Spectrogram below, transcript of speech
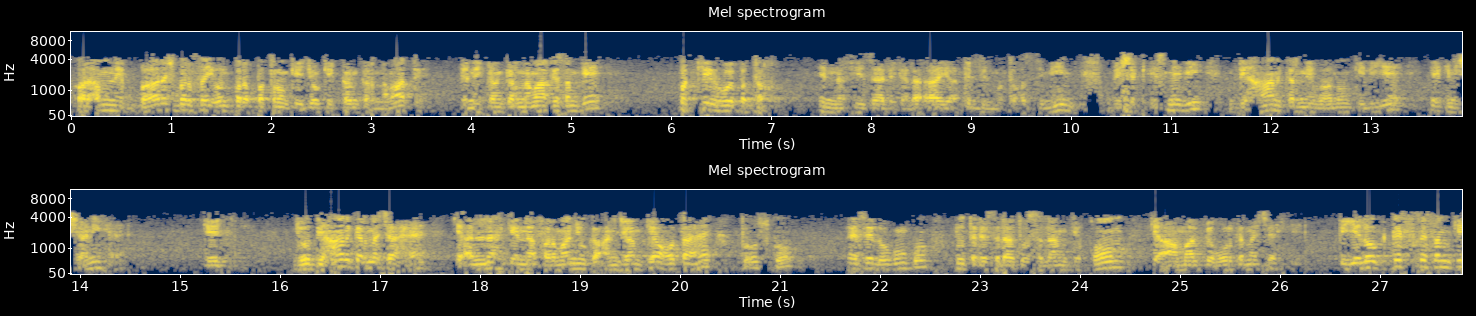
اور ہم نے بارش برسائی ان پر پتھروں کے جو کہ کنکر نما تھے۔ یعنی کنکر نما قسم کے پکے ہوئے پتھر۔ ان نفیزہ لآیات للمتوسمین بے شک اس میں بھی دھیان کرنے والوں کے لیے ایک نشانی ہے کہ جو دھیان کرنا چاہے کہ اللہ کے نافرمانیوں کا انجام کیا ہوتا ہے، تو اس کو ایسے لوگوں کو جو صلاحت والسلام کے قوم کے اعمال پہ غور کرنا چاہیے۔ کہ یہ لوگ کس قسم کے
